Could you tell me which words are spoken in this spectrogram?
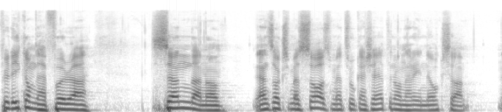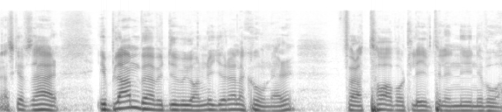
Predikade om det här förra söndagen och en sak som jag sa som jag tror kanske är till någon här inne också. Jag skrev så här, ibland behöver du och jag nya relationer för att ta vårt liv till en ny nivå.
